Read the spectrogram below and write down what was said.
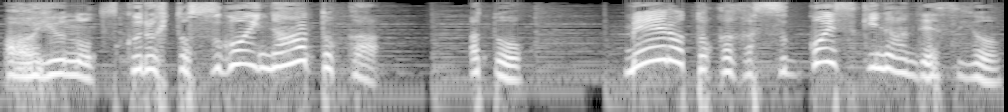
ああいうの作る人すごいなとか、あと、迷路とかがすっごい好きなんですよ。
